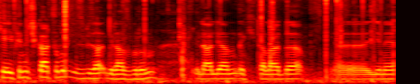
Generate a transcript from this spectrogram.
keyfini çıkartalım biz biraz bunun. İlerleyen dakikalarda e, yine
